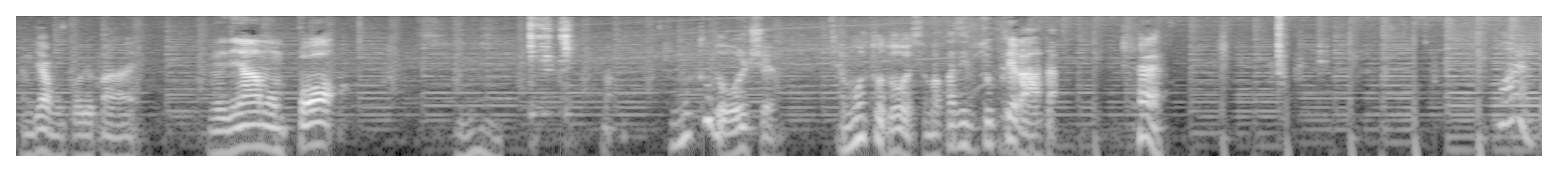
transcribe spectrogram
prendiamo un po' di pane. Vediamo un po'. È molto dolce. È molto dolce, ma quasi zuccherata. Eh. Buono.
